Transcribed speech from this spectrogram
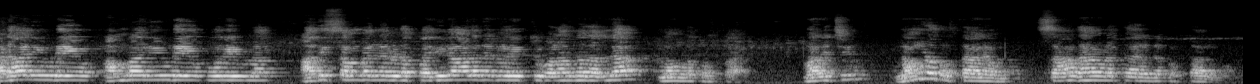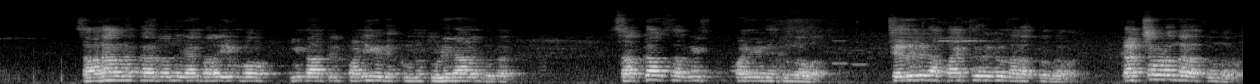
അഡാനിയുടെയോ അംബാനിയുടെയോ പോലെയുള്ള അതിസമ്പന്നരുടെ പരിലാളനകളേറ്റു വളർന്നതല്ല നമ്മുടെ പ്രസ്ഥാനം. മറിച്ച് നമ്മുടെ പ്രസ്ഥാനം സാധാരണക്കാരന്റെ പ്രസ്ഥാനമാണ്. സാധാരണക്കാരെന്ന് ഞാൻ പറയുമ്പോൾ ഈ നാട്ടിൽ പണിയെടുക്കുന്ന തൊഴിലാളി മുതൽ സർക്കാർ സർവീസ് പണിയെടുക്കുന്നവർ ചെറുകിട ഫാക്ടറികൾ നടത്തുന്നവർ കച്ചവടം നടത്തുന്നവർ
